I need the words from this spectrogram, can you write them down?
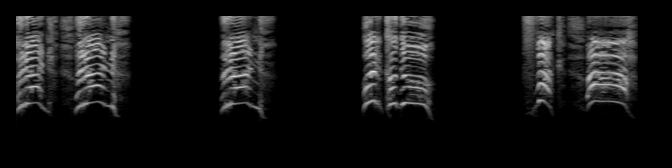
Run! Run! Run! Fuck! Ah!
